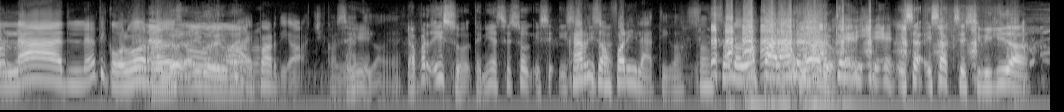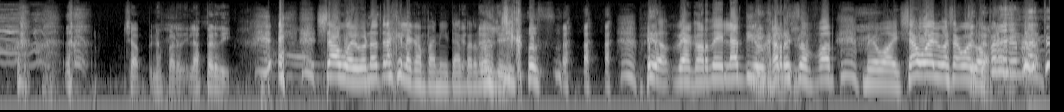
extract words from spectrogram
El el, látigo o el gorro. Algo del el Ay, por Dios, chicos, Sí. Látigo. de- Y aparte eso, tenías eso, ese- esa, Harrison esa- Ford y látigo. Son solo dos palabras Claro. que diré. esa, esa accesibilidad. ya nos perdí- las perdí. Ya vuelvo, no traje la campanita, perdón, chicos. Pero me acordé látigo y Harrison Ford, me voy. Ya vuelvo, ya vuelvo. Esperen un rato.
